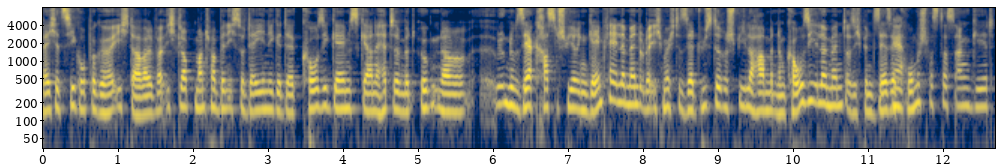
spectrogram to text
welche Zielgruppe gehöre ich da? Weil, weil ich glaube, manchmal bin ich so derjenige, der Cozy Games gerne hätte mit irgendeinem sehr krassen, schwierigen Gameplay-Element oder ich möchte sehr düstere Spiele haben mit einem Cozy-Element. Also ich bin sehr, sehr ja. komisch, was das angeht.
